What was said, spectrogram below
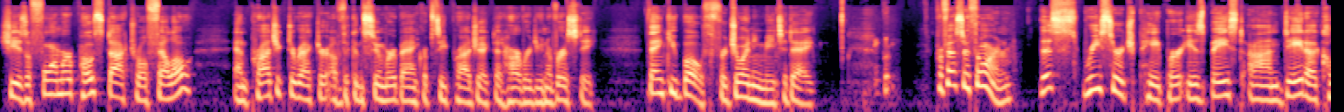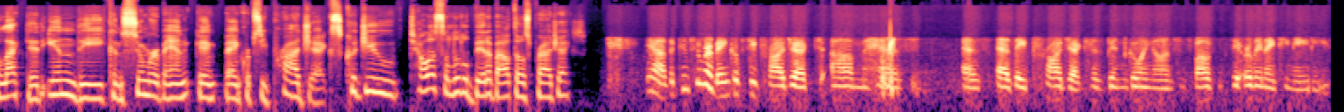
She is a former postdoctoral fellow and project director of the Consumer Bankruptcy Project at Harvard University. Thank you both for joining me today. Professor Thorne, this research paper is based on data collected in the Consumer ban- Bankruptcy Projects. Could you tell us a little bit about those projects? Yeah, the Consumer Bankruptcy Project um, has as as a project has been going on since about the early 1980s,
